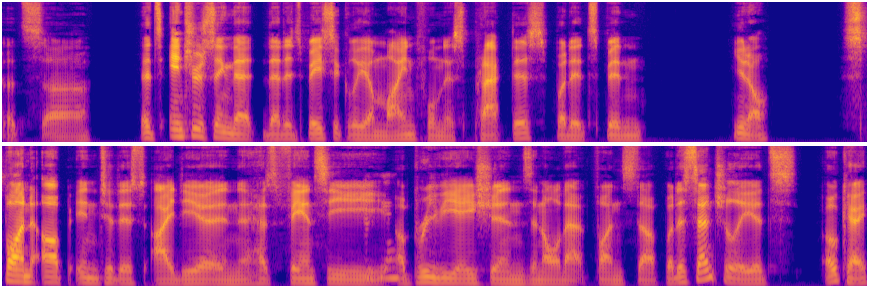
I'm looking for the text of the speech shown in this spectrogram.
that's, uh, it's interesting that, that it's basically a mindfulness practice, but it's been, you know, spun up into this idea and it has fancy okay. abbreviations and all that fun stuff. But essentially, it's okay,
